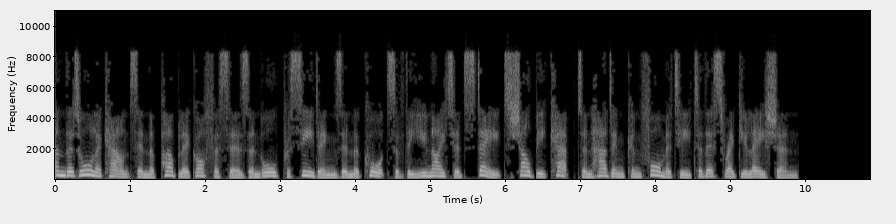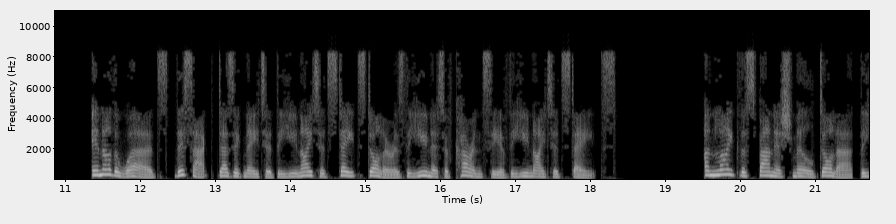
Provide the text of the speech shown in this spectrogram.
and that all accounts in the public offices and all proceedings in the courts of the United States shall be kept and had in conformity to this regulation." In other words, this act designated the United States dollar as the unit of currency of the United States. Unlike the Spanish milled dollar, the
